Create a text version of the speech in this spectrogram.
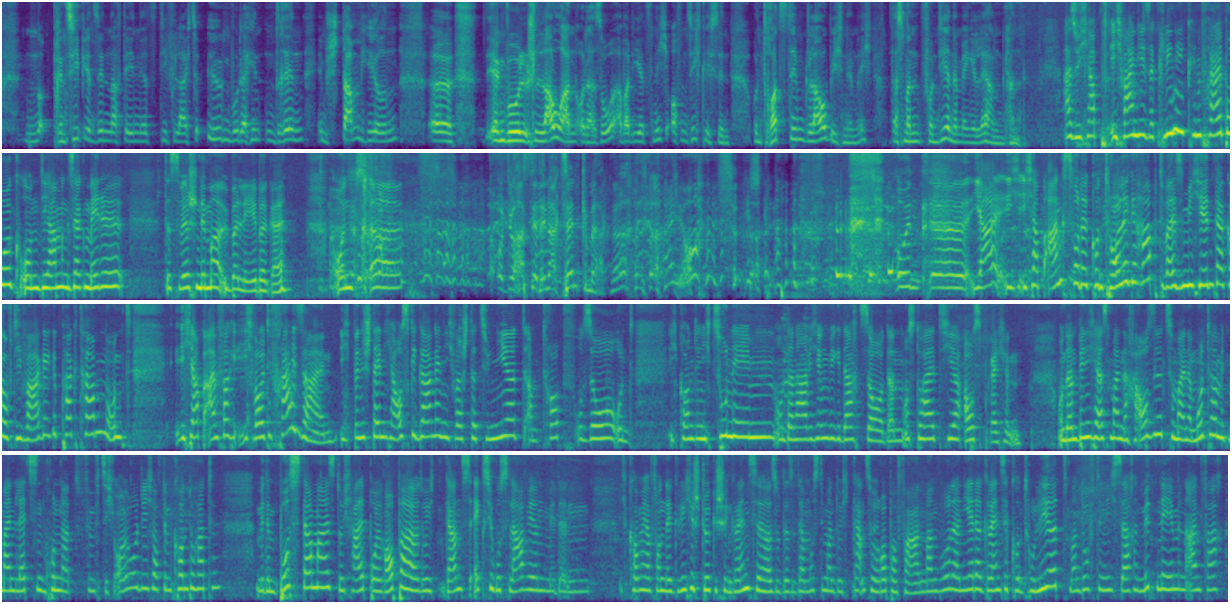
Prinzipien sind, nach denen jetzt die vielleicht so irgendwo da hinten drin im Stammhirn äh, irgendwo lauern oder so, aber die jetzt nicht offensichtlich sind. Und trotzdem glaube ich nämlich, dass man von dir eine Menge lernen kann. Also ich, hab, ich war in dieser Klinik in Freiburg und die haben gesagt, Mädel, das wirst nimmer überleben, gell? Und äh, Und du hast ja den Akzent gemerkt, ne? ja, ist klar. Und äh, ja, ich, ich habe Angst vor der Kontrolle gehabt, weil sie mich jeden Tag auf die Waage gepackt haben und ich habe einfach, ich wollte frei sein. Ich bin ständig ausgegangen, ich war stationiert am Tropf und so und ich konnte nicht zunehmen und dann habe ich irgendwie gedacht, so, dann musst du halt hier ausbrechen. Und dann bin ich erstmal nach Hause zu meiner Mutter mit meinen letzten 150 Euro, die ich auf dem Konto hatte. Mit dem Bus damals durch halb Europa, durch ganz Ex-Jugoslawien, mit den ich komme ja von der griechisch-türkischen Grenze, also das, da musste man durch ganz Europa fahren. Man wurde an jeder Grenze kontrolliert, man durfte nicht Sachen mitnehmen einfach.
